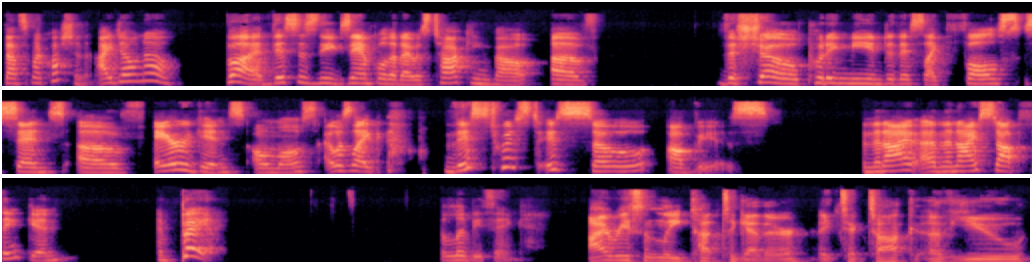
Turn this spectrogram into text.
That's my question. I don't know. But this is the example that I was talking about of the show putting me into this like false sense of arrogance almost. I was like, this twist is so obvious. And then I and then I stopped thinking and bam. The Libby thing. I recently cut together a TikTok of you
